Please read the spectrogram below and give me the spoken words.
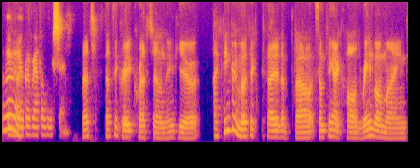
in uh, Yoga Revolution? That's that's a great question. Thank you. I think I'm most excited about something I called Rainbow Mind.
